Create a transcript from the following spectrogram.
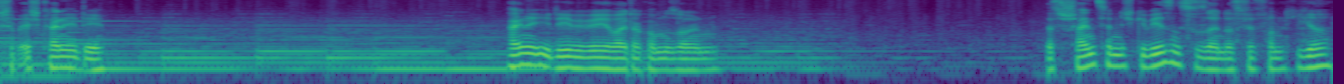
Ich habe echt keine Idee. Keine Idee, wie wir hier weiterkommen sollen. Das scheint es ja nicht gewesen zu sein, dass wir von hier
